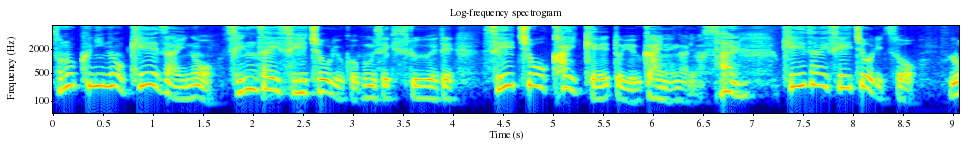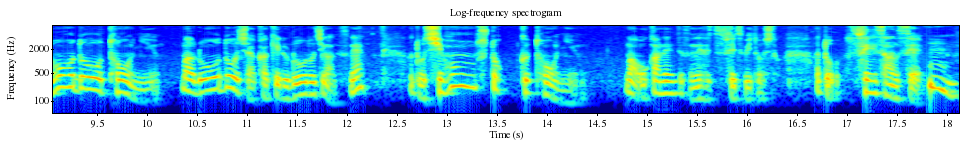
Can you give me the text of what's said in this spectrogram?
その国の経済の潜在成長力を分析する上で成長会計という概念があります。はい、経済成長率を労働投入、まあ、労働者かける労働時間ですね。あと資本ストック投入、まあ、お金ですね。設備投資とあと生産性。うん。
